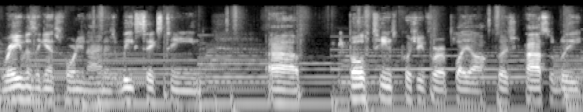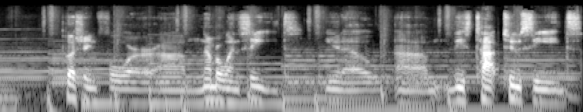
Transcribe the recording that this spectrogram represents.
Ravens against 49ers, week 16. Uh, both teams pushing for a playoff push, possibly pushing for um, number one seeds, you know, um, these top two seeds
